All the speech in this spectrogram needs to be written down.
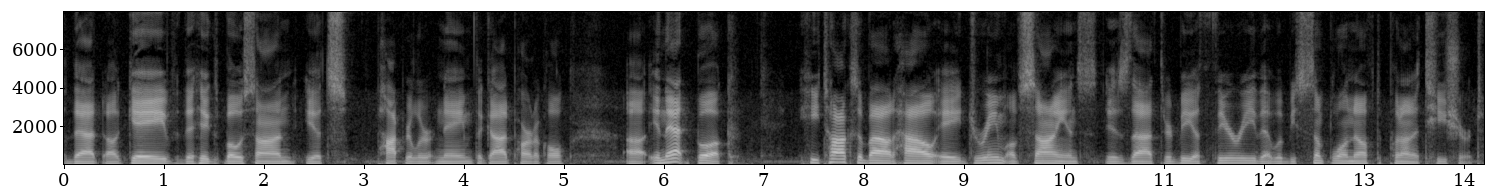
that uh, gave the Higgs boson its popular name, the God particle. Uh, in that book, he talks about how a dream of science is that there'd be a theory that would be simple enough to put on a T-shirt.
